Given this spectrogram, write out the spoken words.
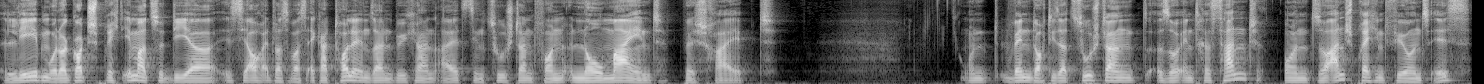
Leben oder Gott spricht immer zu dir, ist ja auch etwas, was Eckhart Tolle in seinen Büchern als den Zustand von No Mind beschreibt. Und wenn doch dieser Zustand so interessant und so ansprechend für uns ist,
